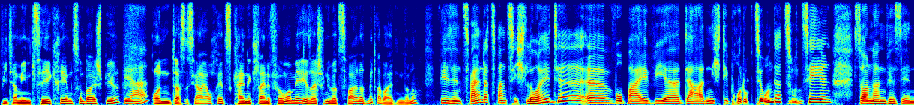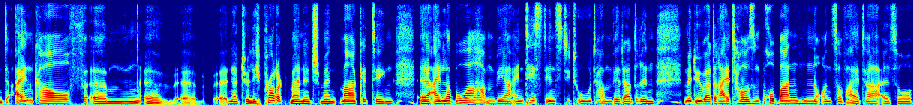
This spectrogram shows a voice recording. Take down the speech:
Vitamin C-Creme zum Beispiel. Ja. Und das ist ja auch jetzt keine kleine Firma mehr. Ihr seid schon über 200 Mitarbeitende, ne? Wir sind 220 Leute, äh, wobei wir da nicht die Produktion dazu mhm. zählen, sondern wir sind Einkauf, ähm, äh, äh, natürlich Product Management, Marketing. Äh, ein Labor haben wir, ein Testinstitut haben wir da drin mit über 3000 Probanden Kunden und so weiter. Also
